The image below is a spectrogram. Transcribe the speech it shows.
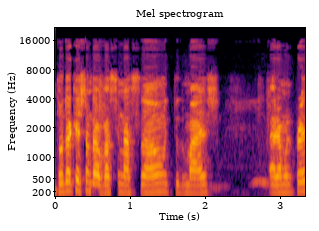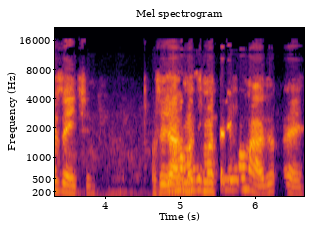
Toda a questão da vacinação e tudo mais era muito presente. Ou seja, é se manter informado. É.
